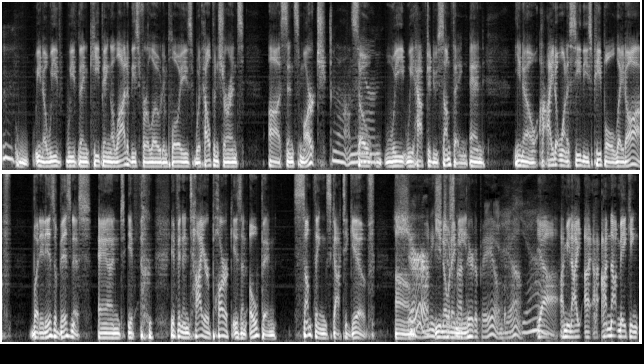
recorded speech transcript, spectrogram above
you know, we've, we've been keeping a lot of these furloughed employees with health insurance uh, since March. so man. we we have to do something. And you know, I I don't want to see these people laid off, but it is a business, and if if an entire park isn't open, something's got to give. Um, Sure. Money's You know what just I not mean? there to pay them. Yeah. Yeah. Yeah, I mean, I, I I'm not making.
